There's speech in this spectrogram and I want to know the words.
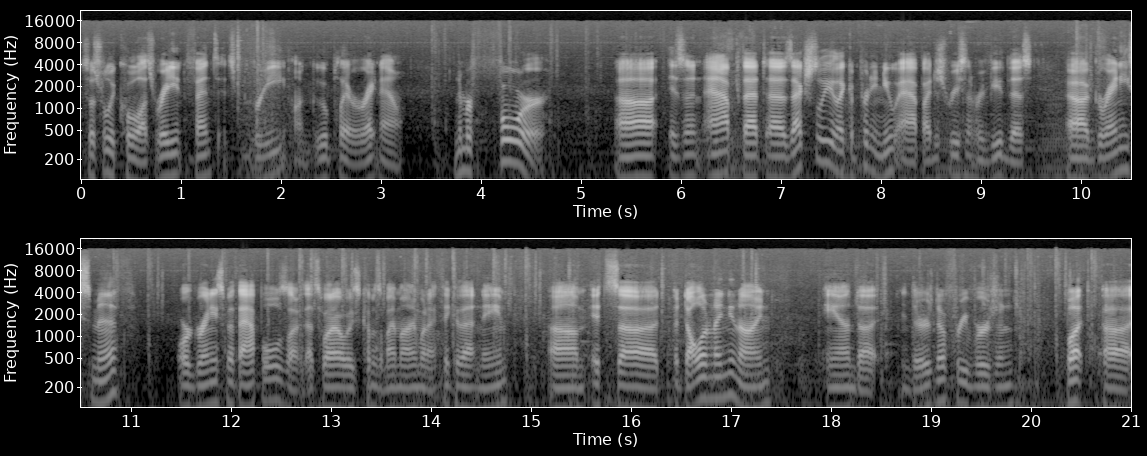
So it's really cool. It's Radiant Defense. It's free on Google Play right now. Number four uh, is an app that uh, is actually like a pretty new app. I just recently reviewed this. Uh, Granny Smith or Granny Smith Apples. That's what always comes to my mind when I think of that name. Um, it's uh, $1.99 and uh, there is no free version. But uh,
